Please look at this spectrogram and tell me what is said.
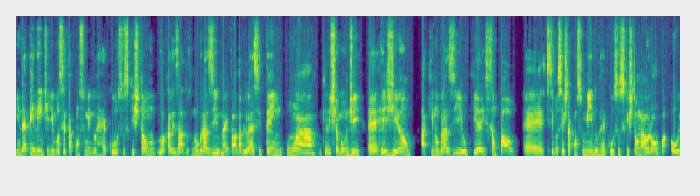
Independente de você estar consumindo recursos que estão localizados no Brasil, né? Então a AWS tem uma o que eles chamam de é, região aqui no Brasil, que é em São Paulo. É, se você está consumindo recursos que estão na Europa ou,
